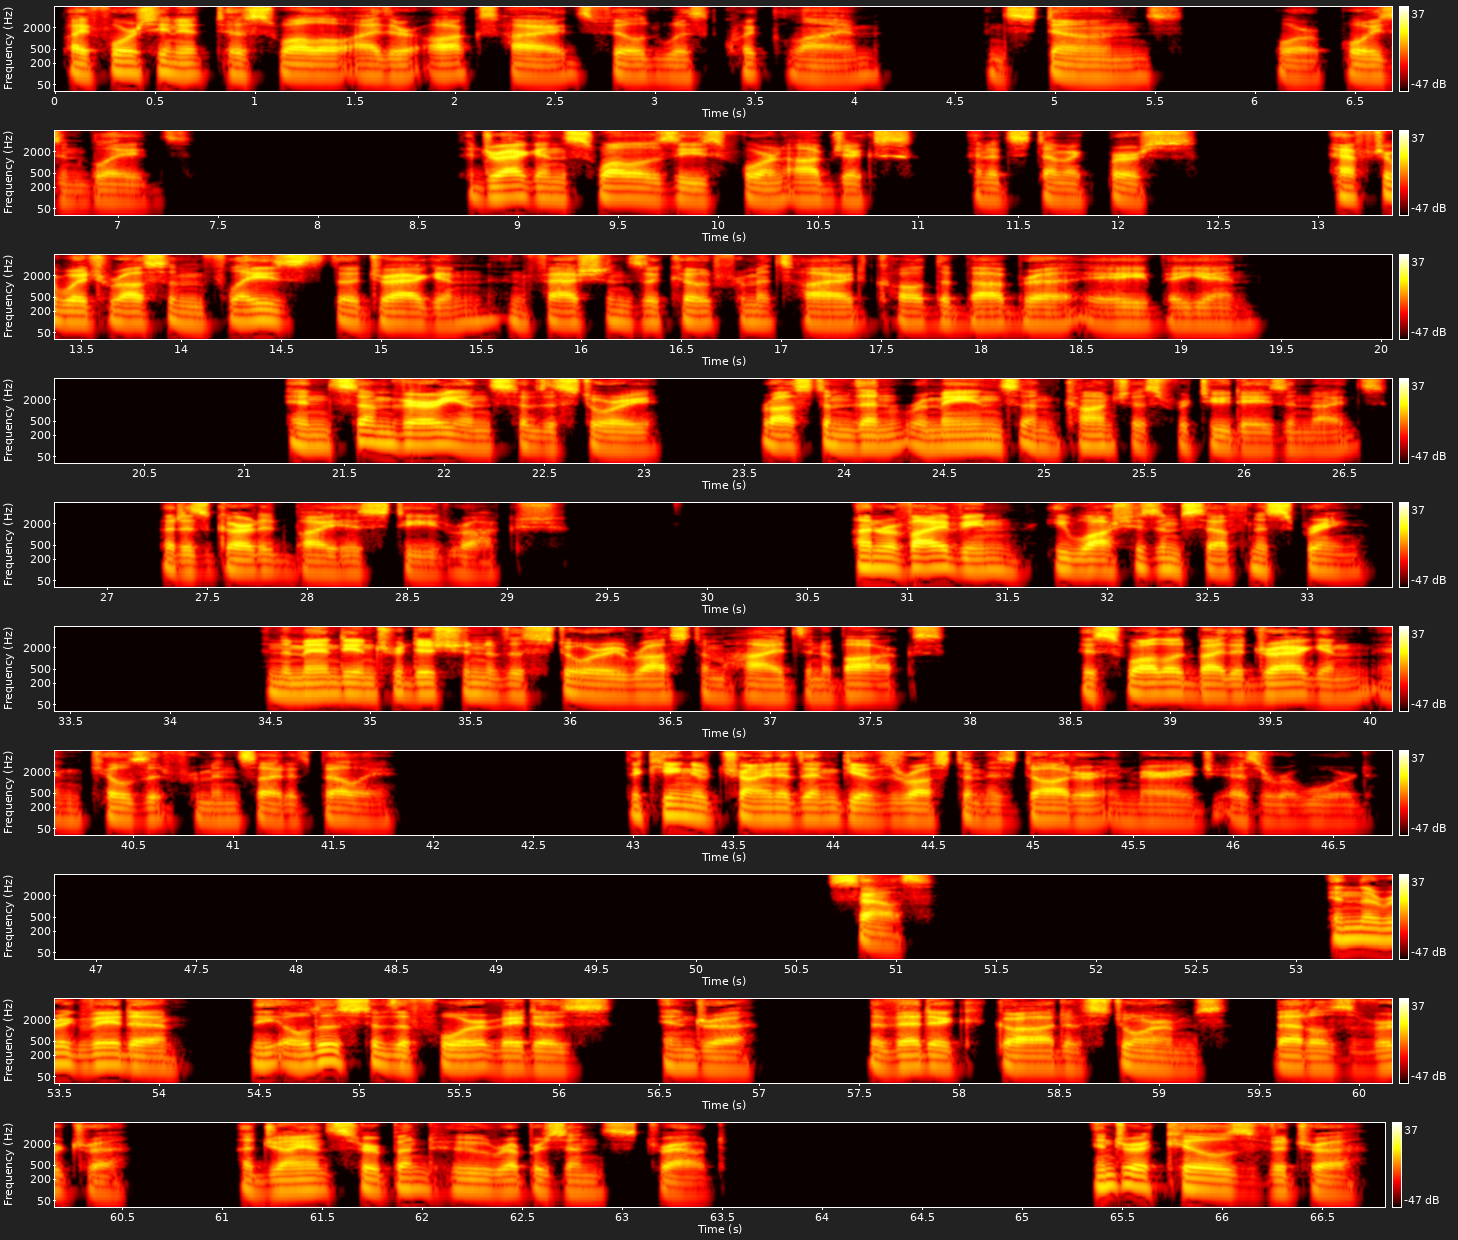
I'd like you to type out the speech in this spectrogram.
by forcing it to swallow either ox hides filled with quicklime and stones or poison blades. The dragon swallows these foreign objects and its stomach bursts, after which Rostam flays the dragon and fashions a coat from its hide called the Babra e Bayen. In some variants of the story, Rostam then remains unconscious for two days and nights, but is guarded by his steed Raksh. On reviving, he washes himself in a spring. In the Mandean tradition of the story, Rostam hides in a box, is swallowed by the dragon, and kills it from inside its belly. The king of China then gives Rostam his daughter in marriage as a reward. South. In the Rig Veda, the oldest of the four Vedas, Indra, the Vedic god of storms, battles Vrtra, a giant serpent who represents drought. Indra kills Vrtra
